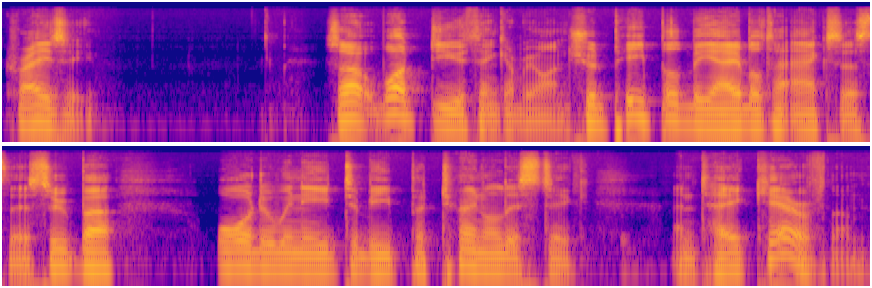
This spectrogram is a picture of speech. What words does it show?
crazy. So, what do you think, everyone? Should people be able to access their super, or do we need to be paternalistic and take care of them?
